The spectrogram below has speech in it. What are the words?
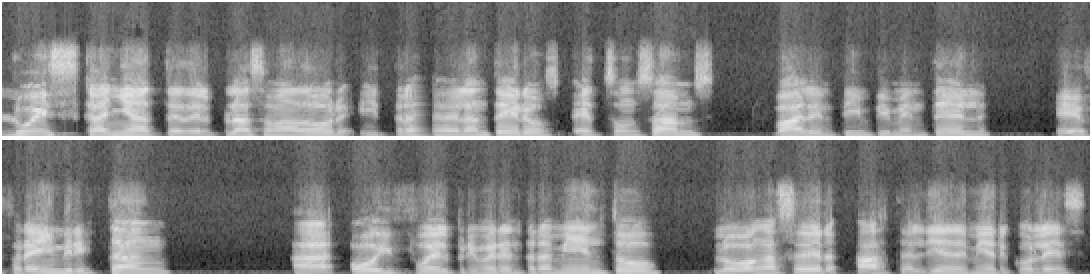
Luis Cañate del Plaza Amador y tres delanteros, Edson Sams, Valentín Pimentel, Efraín Bristán. Ah, hoy fue el primer entrenamiento, lo van a hacer hasta el día de miércoles.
